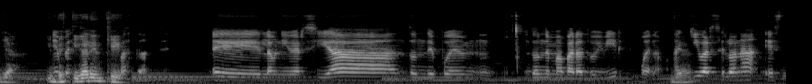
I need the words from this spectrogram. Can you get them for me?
Ya, ¿investigar en qué? Bastante. Eh, la universidad, donde pueden, donde más barato vivir. Bueno, aquí Barcelona es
